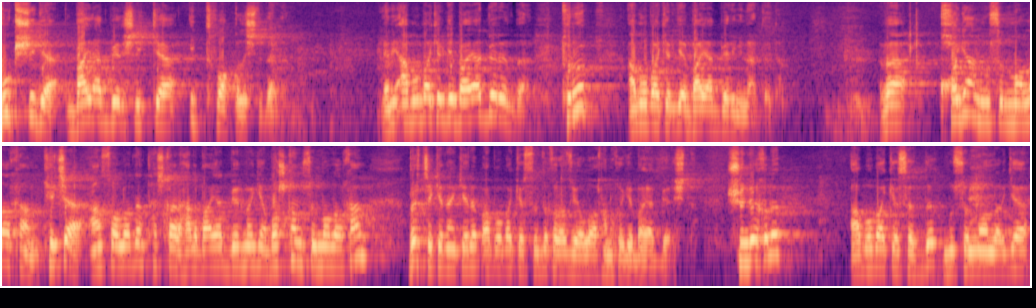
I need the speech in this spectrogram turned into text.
bu kishiga bay'at berishlikka ittifoq qilishdi dedi. Ya'ni Abu Bakrga bay'at berildi. Turib Abu Bakrga bay'at beringlar dedi. Va qolgan musulmonlar ham kecha ansorlardan tashqari hali bay'at bermagan boshqa musulmonlar ham bir chekkadan kelib Abu Bakr Siddiq roziyallohu anhuga bay'at berishdi. Shunday qilib Abu Bakr Siddiq musulmonlarga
